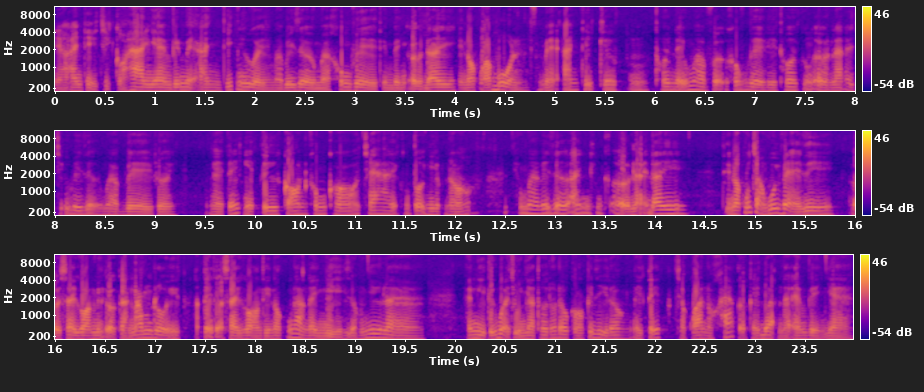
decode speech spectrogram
Nhà anh thì chỉ có hai anh em với mẹ anh, ít người mà bây giờ mà không về thì mình ở đây thì nó quá buồn. Mẹ anh thì kêu ừ, thôi nếu mà vợ không về thì thôi cũng ở lại chứ bây giờ mà về rồi ngày Tết, ngày Tư con không có, cha thì cũng tội nghiệp nó. Nhưng mà bây giờ anh ở lại đây thì nó cũng chẳng vui vẻ gì ở Sài Gòn mình ở cả năm rồi, Tết ở Sài Gòn thì nó cũng là ngày nghỉ giống như là em nghỉ thứ bảy chủ nhật thôi nó đâu có cái gì đâu. Ngày Tết chẳng qua nó khác ở cái đoạn là em về nhà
